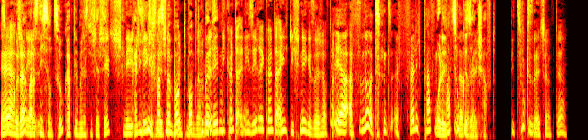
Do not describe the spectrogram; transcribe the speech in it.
Zug, Ja, oder? Schnee- War das nicht so ein Zug? Habt ihr mir das nicht erzählt? Schnee, Kann ich nicht fast mit Bob- Bob drüber reden? Die, könnte, die Serie könnte eigentlich die Schneegesellschaft heißen. Ja, absolut. Äh, Völlig passend. Oder die Zuggesellschaft? Die Zuggesellschaft, ja.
